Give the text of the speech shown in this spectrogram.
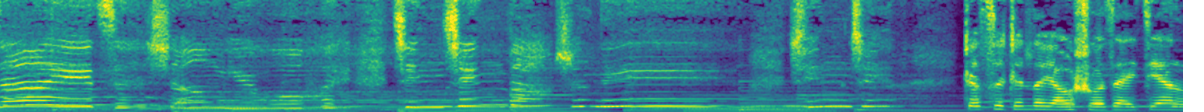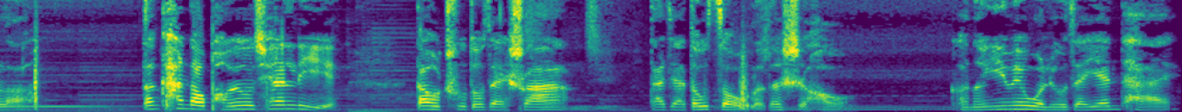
再一次相遇，我会紧紧抱着你。紧紧。这次真的要说再见了。当看到朋友圈里到处都在刷，大家都走了的时候，可能因为我留在烟台，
